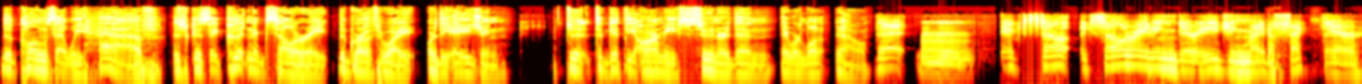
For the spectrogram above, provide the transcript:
the clones that we have is because they couldn't accelerate the growth rate or the aging to, to get the army sooner than they were, lo- you know. That Mm. excel, accelerating their aging might affect their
